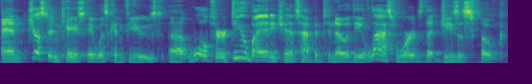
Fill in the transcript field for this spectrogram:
And just in case it was confused, uh, Walter, do you by any chance happen to know the last words that Jesus spoke?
